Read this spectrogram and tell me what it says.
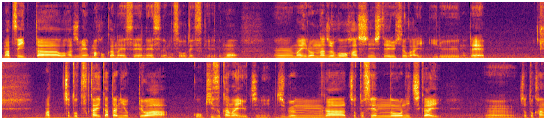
まあ、Twitter をはじめ、まあ、他の SNS でもそうですけれどもうんまあいろんな情報を発信している人がいるので、まあ、ちょっと使い方によってはこう気づかないうちに自分がちょっと洗脳に近い、うん、ちょっと考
